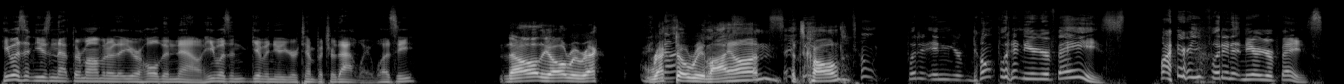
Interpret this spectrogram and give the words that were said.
He wasn't using that thermometer that you're holding now. He wasn't giving you your temperature that way, was he? No, the old rec- recto rely on. It's called. Don't put it in your. Don't put it near your face. Why are you putting it near your face?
